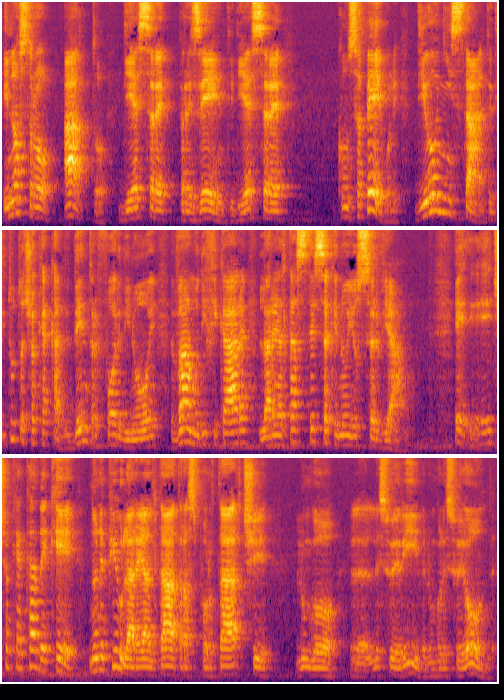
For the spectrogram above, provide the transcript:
Il nostro atto di essere presenti, di essere consapevoli di ogni istante, di tutto ciò che accade dentro e fuori di noi, va a modificare la realtà stessa che noi osserviamo e, e ciò che accade è che non è più la realtà a trasportarci lungo eh, le sue rive, lungo le sue onde,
